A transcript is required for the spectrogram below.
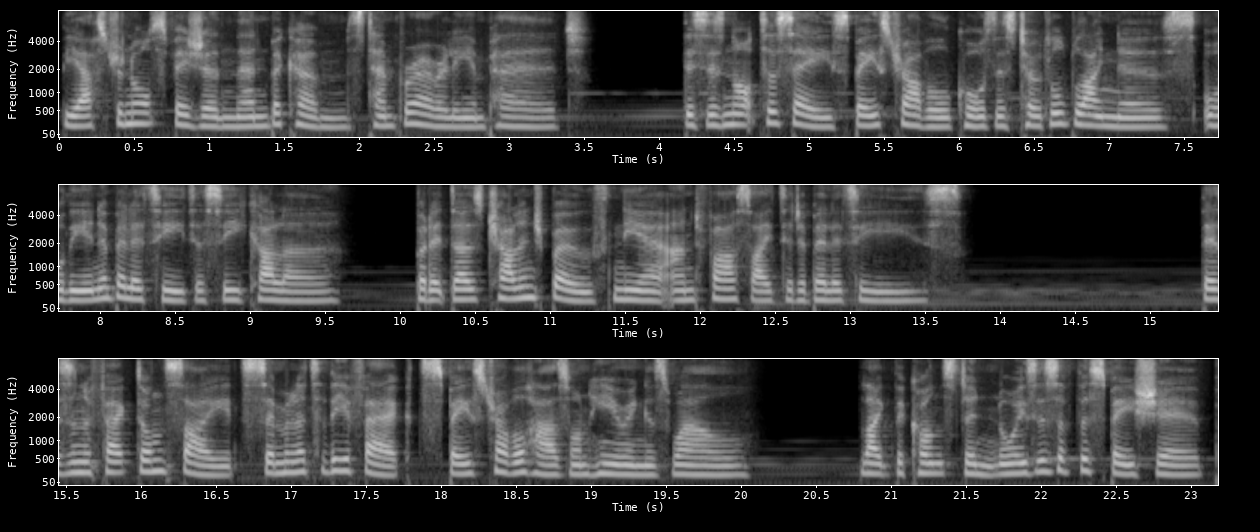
the astronaut's vision then becomes temporarily impaired. This is not to say space travel causes total blindness or the inability to see colour, but it does challenge both near and far-sighted abilities. There's an effect on sight similar to the effect space travel has on hearing as well. Like the constant noises of the spaceship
